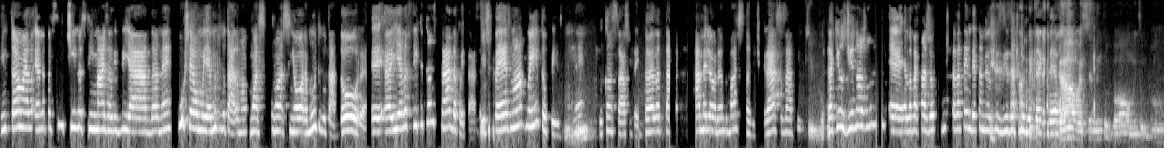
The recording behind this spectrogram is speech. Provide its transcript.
Então, ela, ela tá sentindo, assim, mais aliviada, né? Por ser uma mulher muito lutada, uma, uma, uma senhora muito lutadora, é, aí ela fica cansada com coitada. Os pés não aguentam o peso, né? Do cansaço dele. Então ela está melhorando bastante, graças a Deus. Daqui uns dias nós vamos, é, ela vai fazer o curso para atender também os vizinhos aqui no boteco dela. Legal, vai ser muito bom, muito bom.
